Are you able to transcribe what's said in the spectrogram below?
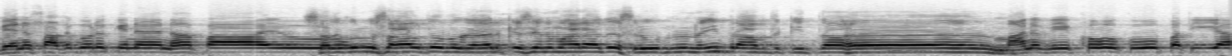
ਬਿਨ ਸਤਿਗੁਰ ਕਿਨੈ ਨਾ ਪਾਇਓ। ਸਤਿਗੁਰੂ ਸਾਹਿਬ ਤੋਂ ਬਗੈਰ ਕਿਸੇ ਨੇ ਮਹਾਰਾਜ ਦੇ ਸਰੂਪ ਨੂੰ ਨਹੀਂ ਪ੍ਰਾਪਤ ਕੀਤਾ ਹੈ। ਮਨ ਵੇਖੋ ਕੋ ਪਤੀਆ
